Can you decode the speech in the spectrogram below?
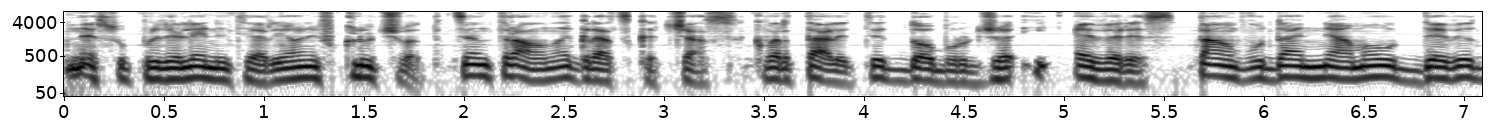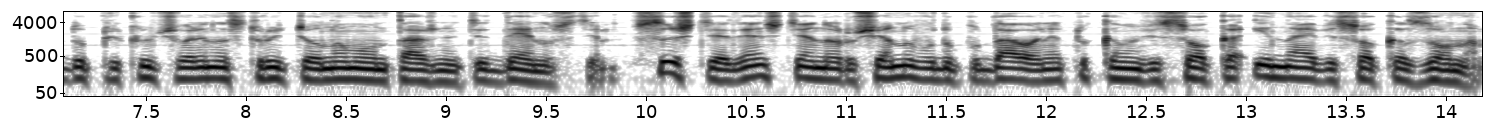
Днес определените райони включват централна градска част, кварталите Добруджа и Еверес. Там вода няма от 9 до приключване на строително-монтажните дейности. В същия ден ще е нарушено водоподаването към висока и най-висока зона,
